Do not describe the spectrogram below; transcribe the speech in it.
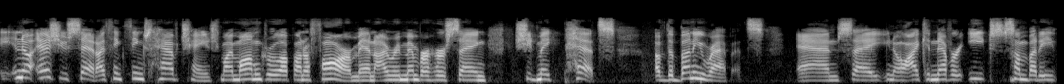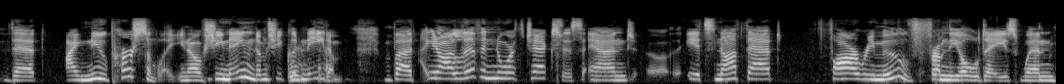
you know, as you said, I think things have changed. My mom grew up on a farm, and I remember her saying she'd make pets of the bunny rabbits and say, you know, I can never eat somebody that I knew personally. You know, if she named them, she couldn't eat them. But, you know, I live in North Texas and uh, it's not that far removed from the old days when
